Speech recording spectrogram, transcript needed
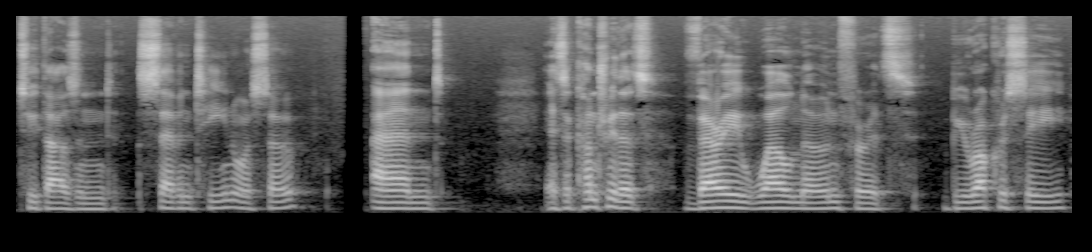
2017 or so, and it's a country that's very well known for its bureaucracy,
